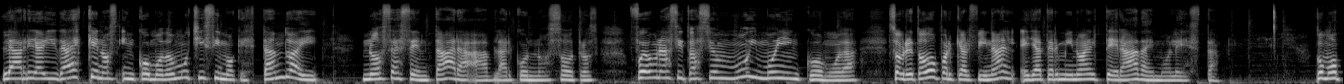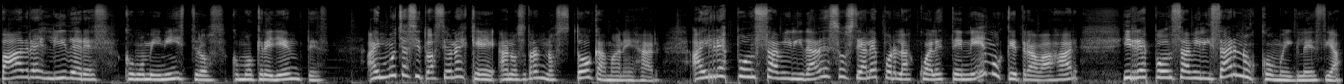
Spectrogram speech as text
la realidad es que nos incomodó muchísimo que estando ahí no se sentara a hablar con nosotros. Fue una situación muy, muy incómoda, sobre todo porque al final ella terminó alterada y molesta. Como padres líderes, como ministros, como creyentes, hay muchas situaciones que a nosotros nos toca manejar. Hay responsabilidades sociales por las cuales tenemos que trabajar y responsabilizarnos como iglesia.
